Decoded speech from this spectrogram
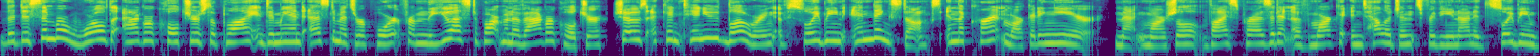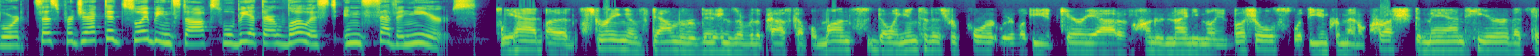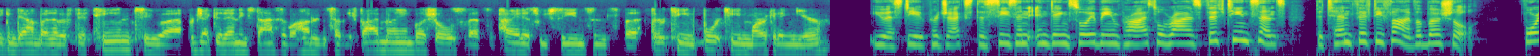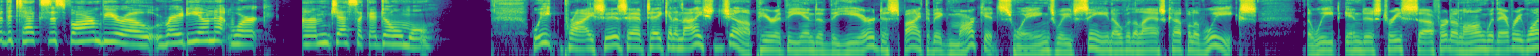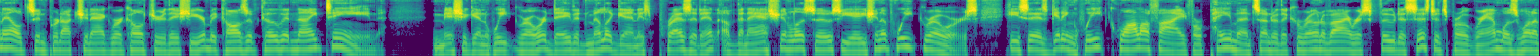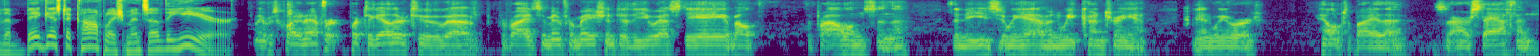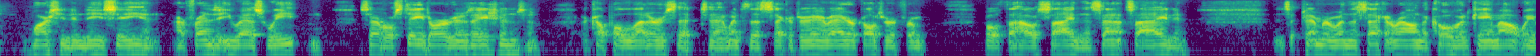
The December World Agriculture Supply and Demand Estimates report from the U.S. Department of Agriculture shows a continued lowering of soybean ending stocks in the current marketing year. Mac Marshall, Vice President of Market Intelligence for the United Soybean Board, says projected soybean stocks will be at their lowest in seven years. We had a string of downward revisions over the past couple months. Going into this report, we were looking at carry out of 190 million bushels with the incremental crush demand here that's taken down by another 15 to uh, projected ending stocks of 175 million bushels. That's the tightest we've seen since the 13 14 marketing year. USDA projects the season ending soybean price will rise 15 cents to 10.55 a bushel. For the Texas Farm Bureau Radio Network, I'm Jessica Domel. Wheat prices have taken a nice jump here at the end of the year, despite the big market swings we've seen over the last couple of weeks. The wheat industry suffered along with everyone else in production agriculture this year because of COVID 19. Michigan wheat grower David Milligan is president of the National Association of Wheat Growers. He says getting wheat qualified for payments under the Coronavirus Food Assistance Program was one of the biggest accomplishments of the year. It was quite an effort put together to uh, provide some information to the USDA about the problems and the, the needs that we have in wheat country. And, and we were helped by the, our staff in Washington, D.C., and our friends at U.S. Wheat. And, several state organizations and a couple of letters that uh, went to the Secretary of Agriculture from both the House side and the Senate side. And in September, when the second round of COVID came out, we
